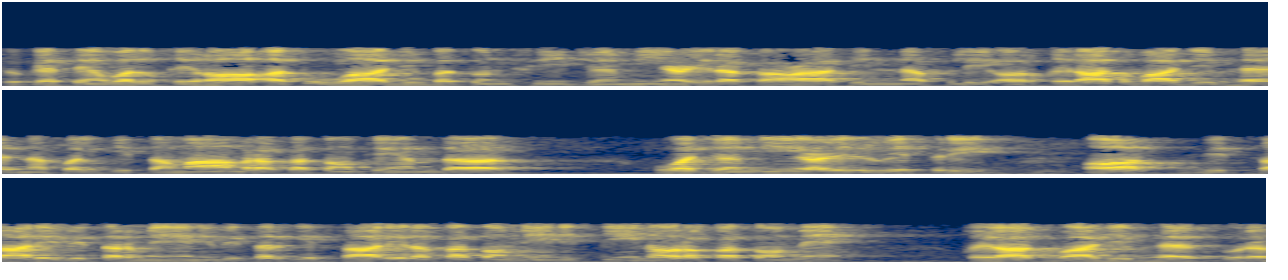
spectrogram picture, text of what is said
تو کہتے ہیں ولقراۃ واجبۃ فی جمیع رکعات النفل اور قرات واجب ہے نفل کی تمام رکعتوں کے اندر وہ جمیع الوتری اور ساری وطر میں یعنی وطر کی ساری رکعتوں میں یعنی تینوں رکعتوں میں قرات واجب ہے۔ سورہ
